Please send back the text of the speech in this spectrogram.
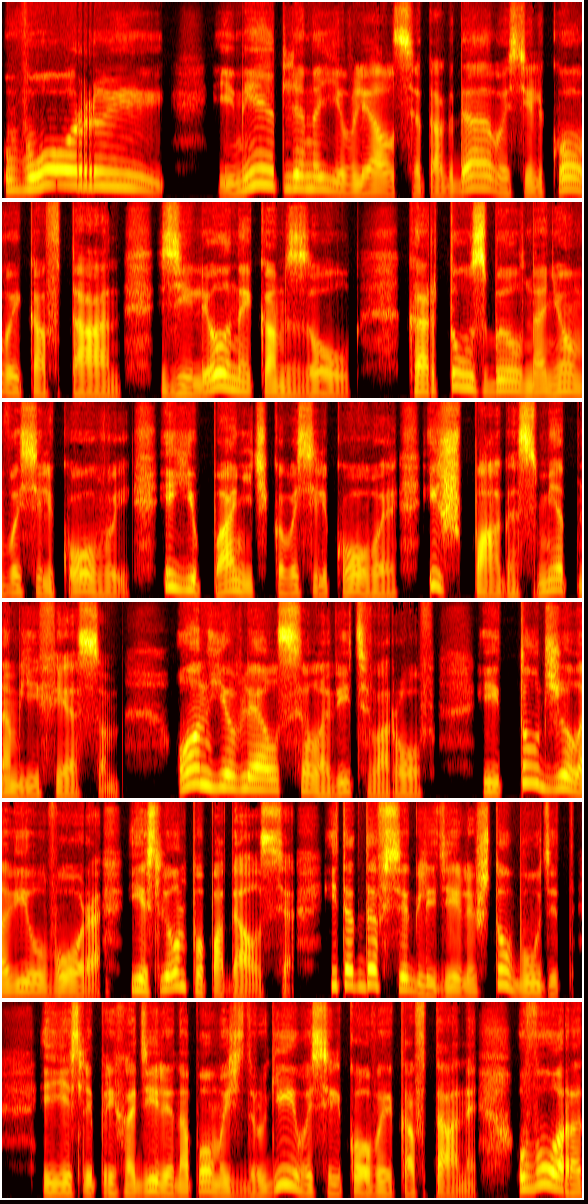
«Воры!» И медленно являлся тогда васильковый кафтан, зеленый камзол. Картуз был на нем васильковый, и епанечка васильковая, и шпага с метным ефесом. Он являлся ловить воров, и тут же ловил вора, если он попадался, и тогда все глядели, что будет. И если приходили на помощь другие васильковые кафтаны, вора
